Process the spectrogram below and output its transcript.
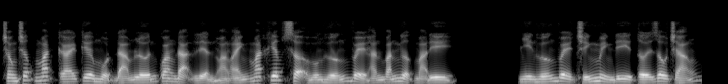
trong chớp mắt cái kia một đám lớn quang đạn liền hoàng ánh mắt khiếp sợ hướng hướng về hắn bắn ngược mà đi. Nhìn hướng về chính mình đi tới dâu trắng,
